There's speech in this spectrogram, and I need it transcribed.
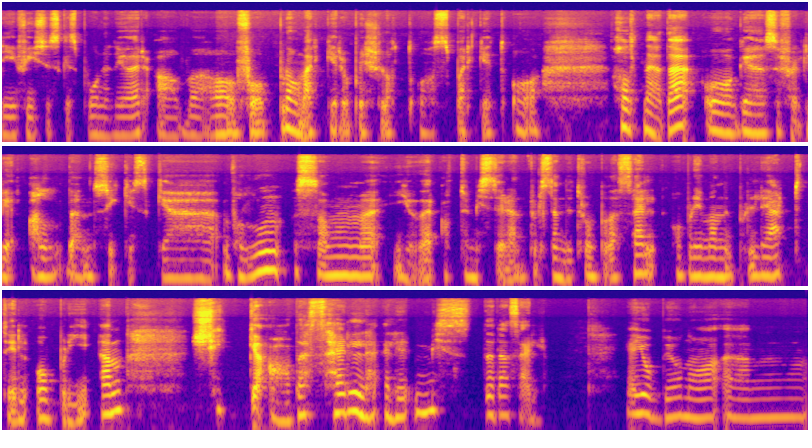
de fysiske sporene det gjør av å få blåmerker og bli slått og sparket og holdt nede. Og selvfølgelig all den psykiske volden som gjør at du mister den fullstendige troen på deg selv og blir manipulert til å bli en skygge av deg selv, eller miste deg selv. Jeg jobber jo nå um,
